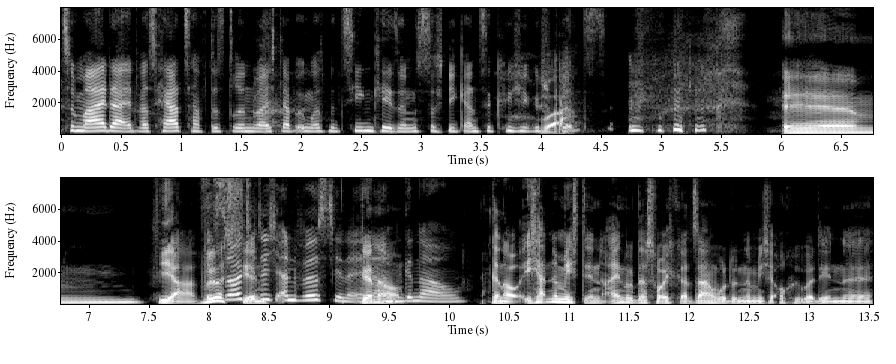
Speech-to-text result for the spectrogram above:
Zumal da etwas Herzhaftes drin war. Ich glaube, irgendwas mit Ziegenkäse und ist durch die ganze Küche gespritzt. Ähm, ja, Würstchen. Ich sollte dich an Würstchen erinnern, genau. Genau, genau. ich habe nämlich den Eindruck, das wollte ich gerade sagen, wo du nämlich auch über den äh,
